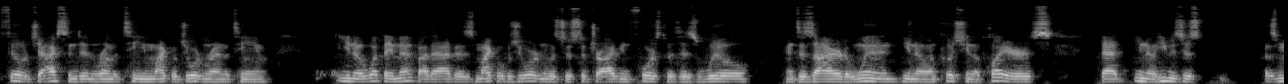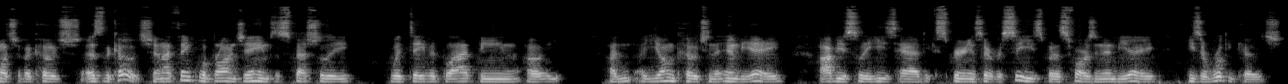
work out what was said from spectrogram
Phil Jackson didn't run the team, Michael Jordan ran the team. You know, what they meant by that is Michael Jordan was just a driving force with his will and desire to win, you know, and pushing the players that, you know, he was just as much of a coach as the coach. And I think LeBron James, especially with David Blatt being a, a, a young coach in the NBA, obviously he's had experience overseas, but as far as an NBA, he's a rookie coach.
